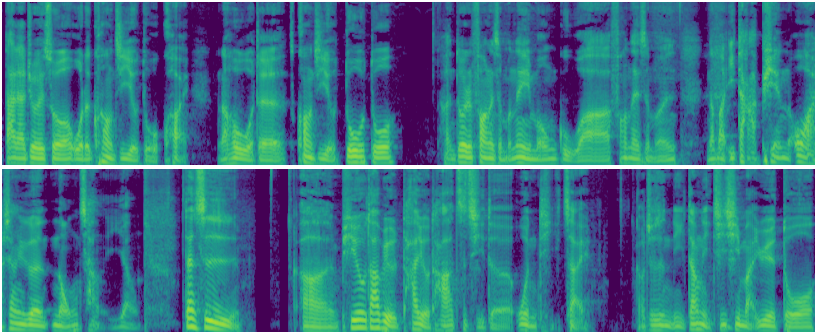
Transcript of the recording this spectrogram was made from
大家就会说我的矿机有多快，然后我的矿机有多多。很多人放在什么内蒙古啊，放在什么那么一大片哇，像一个农场一样。但是，呃，POW 它有它自己的问题在啊，就是你当你机器买越多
